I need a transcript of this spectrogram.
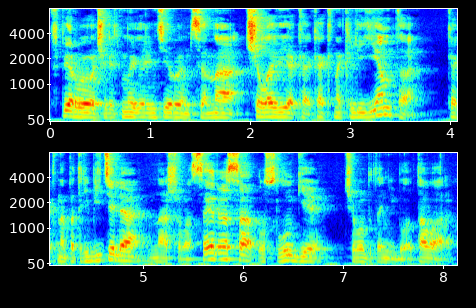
в первую очередь, мы ориентируемся на человека как на клиента, как на потребителя нашего сервиса, услуги, чего бы то ни было, товара.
